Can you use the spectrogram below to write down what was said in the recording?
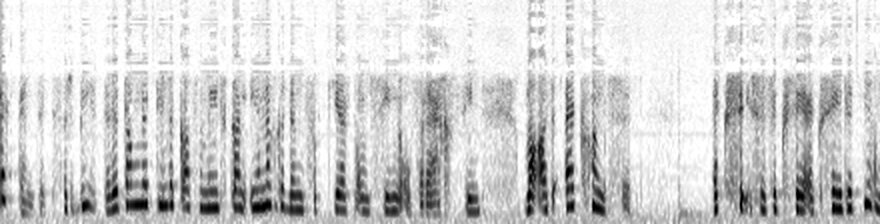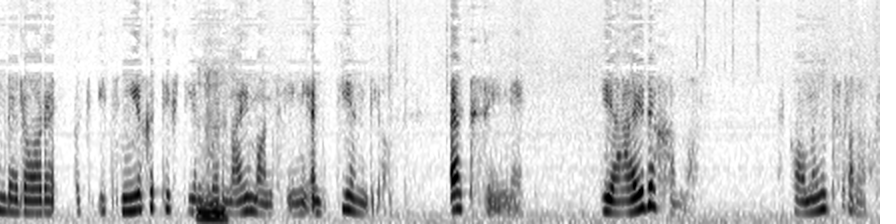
Ek dink dit verbeter. Dit hang natuurlik af van mense kan enige ding verkeerd omsien of reg sien, maar as ek gaan sit ek sê soos ek sê ek sê dit nie omdat daar ek iets negatief teenoor hmm. my man sien nie inteendeel. Ek sê net die huidige man ek kan net verlof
